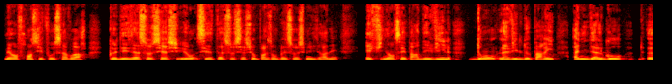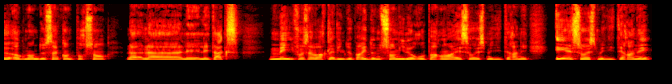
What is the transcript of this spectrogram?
Mais en France, il faut savoir que cette association, par exemple SOS Méditerranée, est financée par des villes, dont la ville de Paris. Anne Hidalgo augmente de 50% les taxes. Mais il faut savoir que la ville de Paris donne 100 000 euros par an à SOS Méditerranée. Et SOS Méditerranée,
